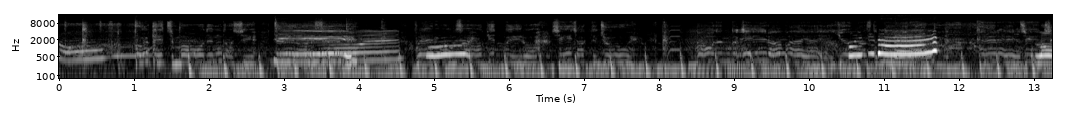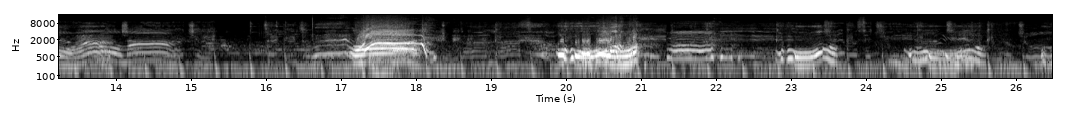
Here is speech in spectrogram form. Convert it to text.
น้อง 불빛의 모든 것이 ดี 외로운 서킷 위로 시작된 주행 모든 걸 잃어봐야 해 You must admit 그래야지 หล่ออ่ะ หล่อมาก 잘했지 들끓던 โอ้ย 좀 달라서 โอ้โห โห โอ้โห โอ้โห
